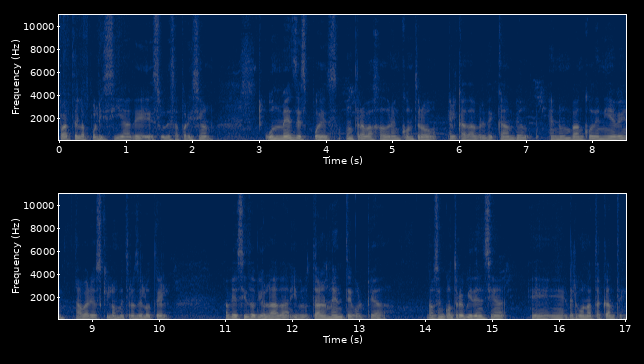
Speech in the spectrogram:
parte la policía de su desaparición. Un mes después, un trabajador encontró el cadáver de Campbell en un banco de nieve a varios kilómetros del hotel. Había sido violada y brutalmente golpeada. No se encontró evidencia eh, de algún atacante.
